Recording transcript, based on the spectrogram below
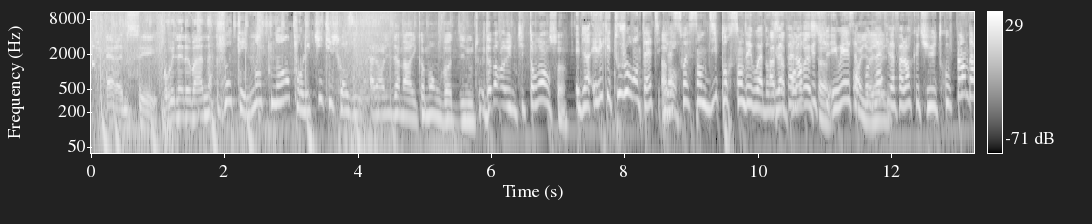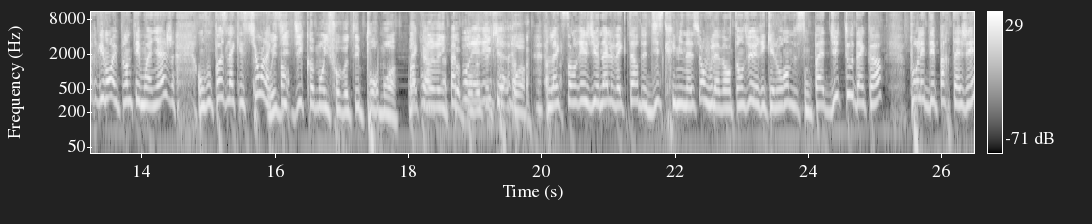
RMC, Brunet Neumann. Votez maintenant pour le qui tu choisis. Alors Lisa Marie, comment on vote Dis-nous. tout. D'abord une petite tendance. Eh bien, Eric est toujours en tête. Ah il bon a 70% des voix. Donc, Ah, il va ça falloir progresse. que tu. Et oui, ça progresse. Il va falloir que tu trouves plein d'arguments et plein de témoignages. On vous pose la question. Oui, dis, dis comment il faut voter pour moi. Pas pour Eric, pas pour Eric. pour moi. L'accent régional vecteur de discrimination, vous l'avez entendu, Eric et Laurent ne sont pas du tout d'accord. Pour les départager,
